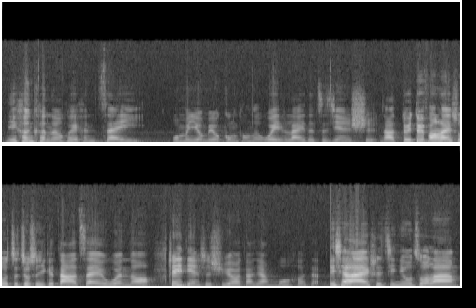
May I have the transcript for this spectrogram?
你很可能会很在意。我们有没有共同的未来的这件事？那对对方来说，这就是一个大哉问哦。这一点是需要大家磨合的。接下来是金牛座啦，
